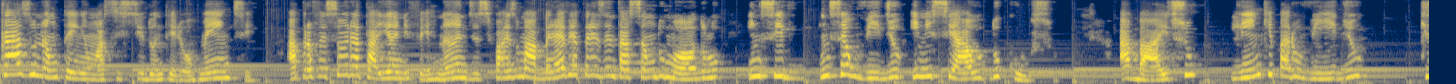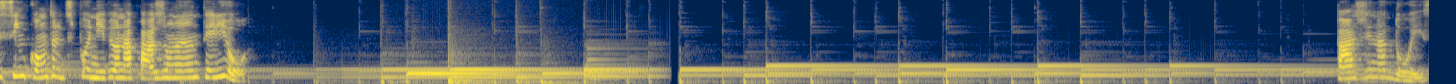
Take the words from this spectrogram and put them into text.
Caso não tenham assistido anteriormente, a professora Tayane Fernandes faz uma breve apresentação do módulo em, si, em seu vídeo inicial do curso. Abaixo, link para o vídeo que se encontra disponível na página anterior. Página 2.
